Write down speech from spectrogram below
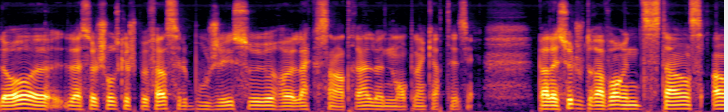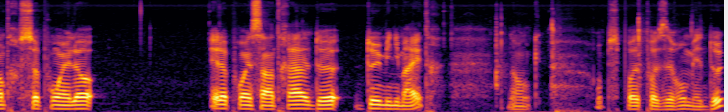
là, euh, la seule chose que je peux faire, c'est le bouger sur euh, l'axe central de mon plan cartésien. Par la suite, je voudrais avoir une distance entre ce point-là et le point central de 2 mm. Donc, oups, pas, pas 0, mais 2.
